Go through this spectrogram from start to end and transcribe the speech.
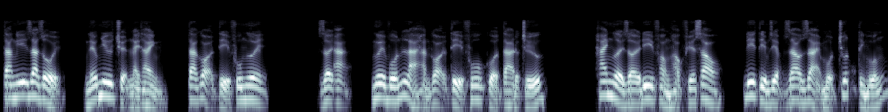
Ta nghĩ ra rồi, nếu như chuyện này thành, ta gọi tỷ phu ngươi. Rời ạ, ngươi vốn là hẳn gọi tỷ phu của ta được chứ? Hai người rời đi phòng học phía sau, đi tìm diệp giao giải một chút tình huống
